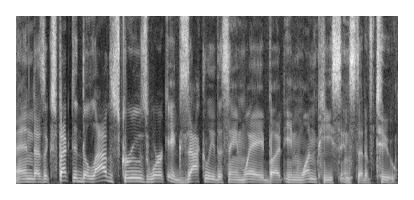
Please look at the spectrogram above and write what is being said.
And as expected, the lath screws work exactly the same way but in one piece instead of two.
